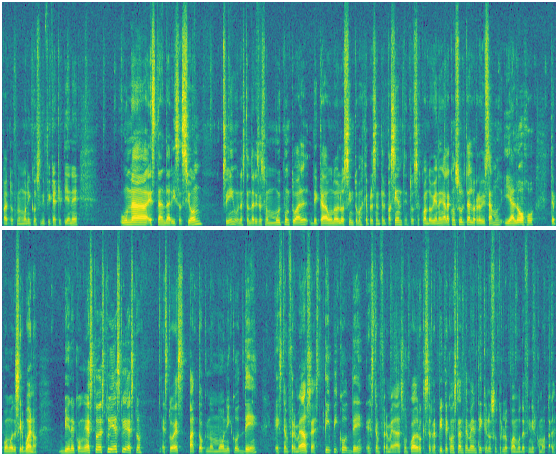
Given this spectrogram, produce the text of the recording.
Patognomónico significa que tiene una estandarización, ¿sí? Una estandarización muy puntual de cada uno de los síntomas que presenta el paciente. Entonces, cuando vienen a la consulta, lo revisamos y al ojo te podemos decir, bueno, viene con esto, esto y esto y esto. Esto es patognomónico de esta enfermedad, o sea, es típico de esta enfermedad. Es un cuadro que se repite constantemente y que nosotros lo podemos definir como tal.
